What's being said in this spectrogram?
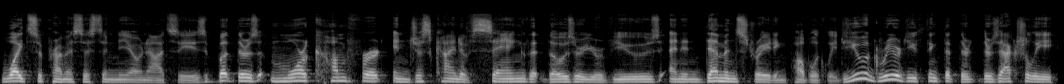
white supremacists and neo Nazis, but there's more comfort in just kind of saying that those are your views and in demonstrating publicly. Do you agree, or do you think that there, there's actually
